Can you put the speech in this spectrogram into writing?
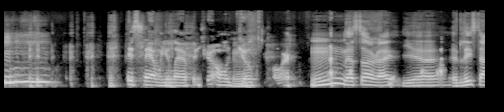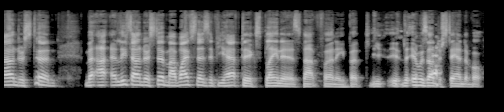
it's sad when you laugh at your own mm. jokes, mm, that's all right. Yeah, at least I understood. But I, at least I understood. My wife says if you have to explain it, it's not funny, but you, it, it, was understandable.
